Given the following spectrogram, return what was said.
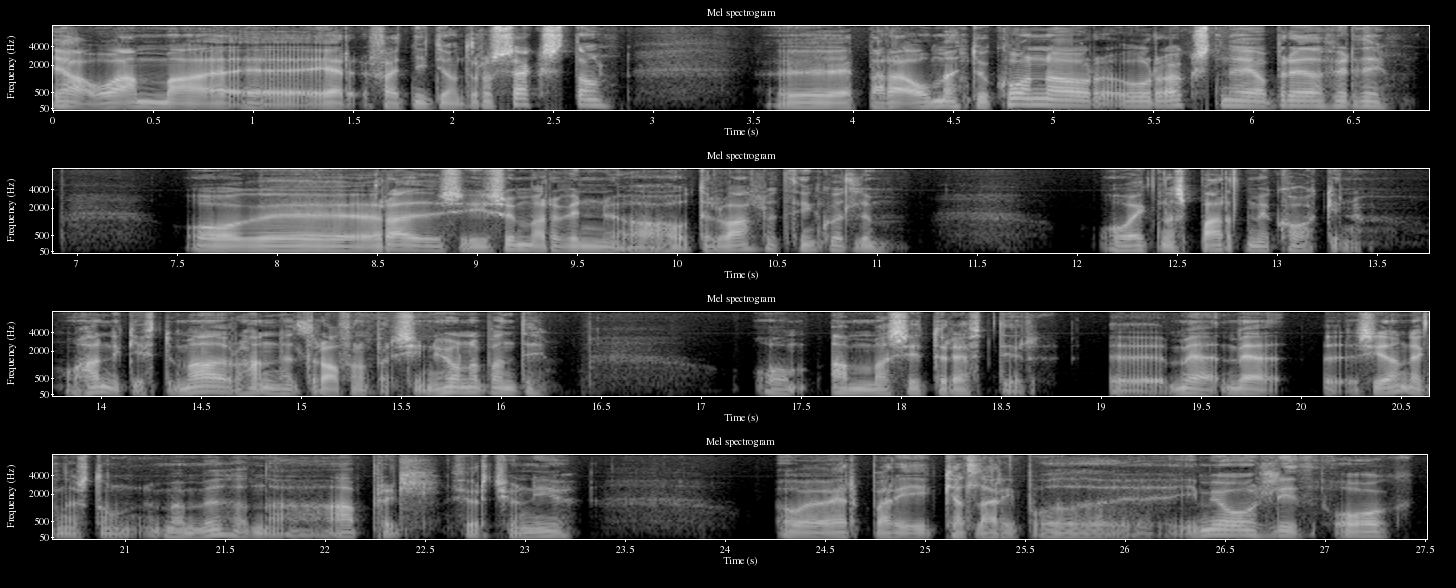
já, og amma eh, er fætt 1916 er bara ámöntu kona úr, úr auksnei á breyðafyrði og uh, ræðis í sumarvinnu á Hotel Valhut þingvöllum og eignast barn með kokkinum. Og hann er giftu maður og hann heldur áfram bara í sínu hjónabandi og amma sittur eftir uh, með, með síðan eignast hún mömmu þarna april 49 og er bara í kjallarýbúð í mjóhlið og Eh,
